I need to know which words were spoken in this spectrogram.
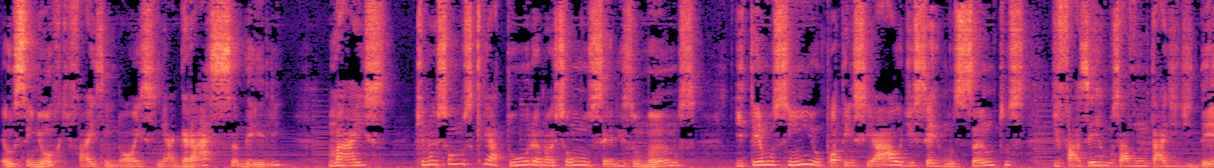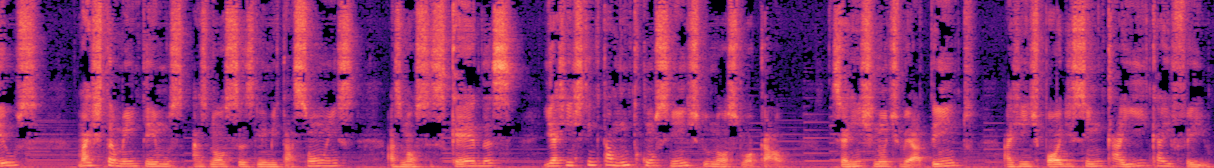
é o Senhor que faz em nós, sim, a graça dele, mas que nós somos criatura, nós somos seres humanos e temos sim o potencial de sermos santos, de fazermos a vontade de Deus, mas também temos as nossas limitações, as nossas quedas e a gente tem que estar muito consciente do nosso local. Se a gente não estiver atento, a gente pode sim cair e cair feio.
